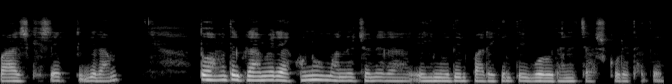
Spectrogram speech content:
পাশ ঘেঁষে একটি গ্রাম, তো আমাদের গ্রামের এখনও মানুষজনেরা এই নদীর পাড়ে কিন্তু এই বোরো ধানের চাষ করে থাকেন।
